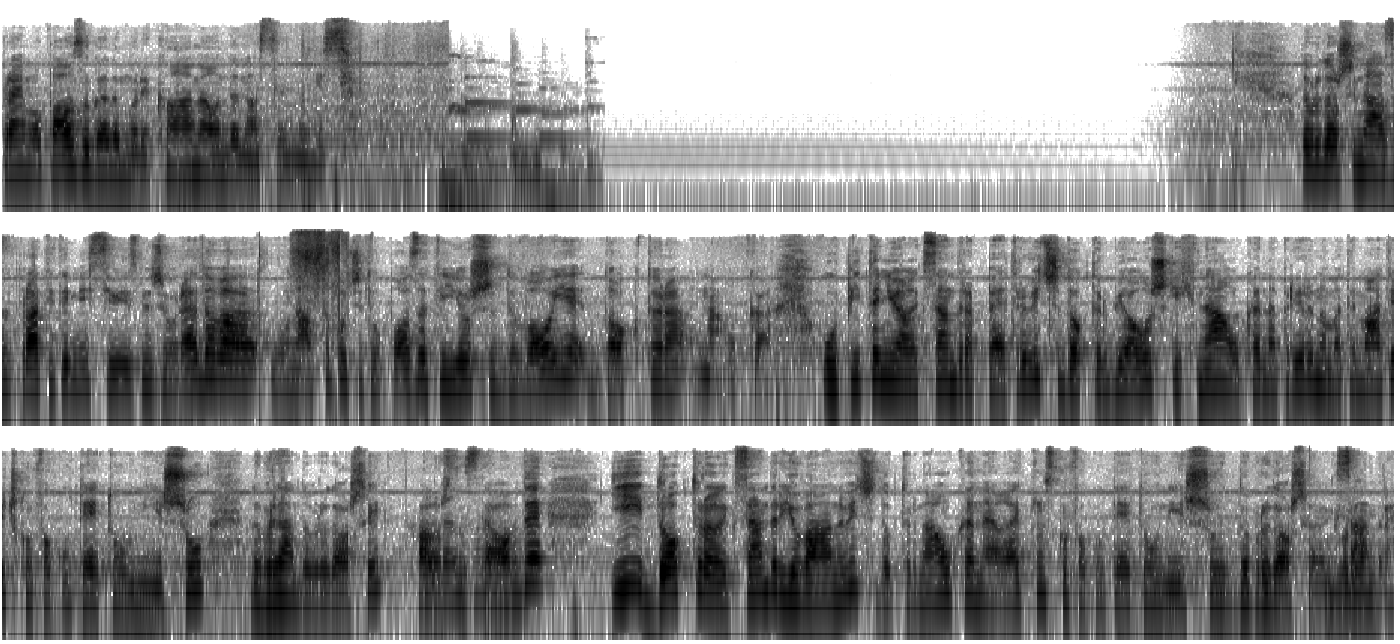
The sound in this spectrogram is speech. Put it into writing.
Pravimo pauzu, gledamo reklame, onda nastavimo emisiju. Dobrodošli nazad, pratite emisiju između redova. U nastupu ćete upoznati još dvoje doktora nauka. U pitanju je Aleksandra Petrović, doktor bioloških nauka na Prirodno-matematičkom fakultetu u Nišu. Dobar dan, dobrodošli. Hvala što ste ovde. I doktor Aleksandar Jovanović, doktor nauka na Elektronskom fakultetu u Nišu. Dobrodošli, Aleksandra.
